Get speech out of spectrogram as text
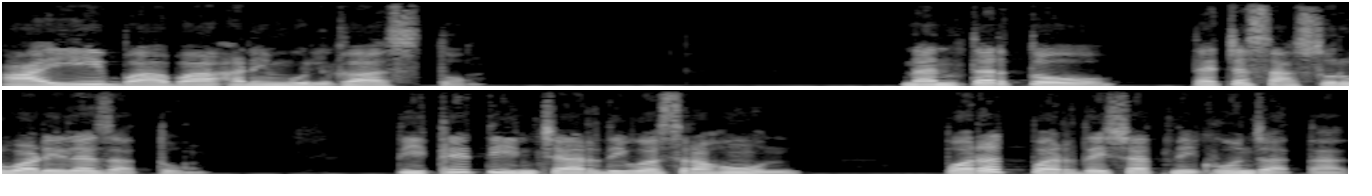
आई बाबा आणि मुलगा असतो. नंतर तो त्याच्या सासूरवाडीला जातो. तिथे तीन चार दिवस राहून परत परदेशात निघून जातात.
